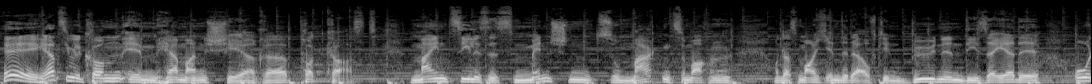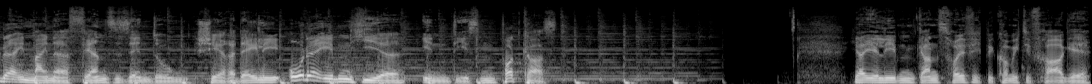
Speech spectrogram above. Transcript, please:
Hey, herzlich willkommen im Hermann Scherer Podcast. Mein Ziel ist es, Menschen zu Marken zu machen. Und das mache ich entweder auf den Bühnen dieser Erde oder in meiner Fernsehsendung Scherer Daily oder eben hier in diesem Podcast. Ja, ihr Lieben, ganz häufig bekomme ich die Frage,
